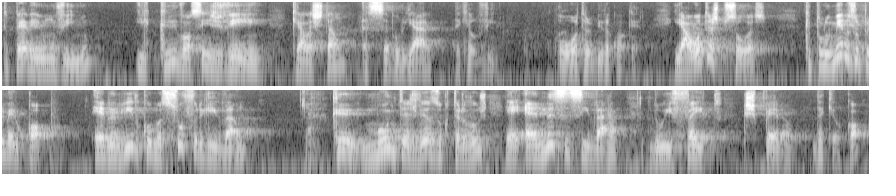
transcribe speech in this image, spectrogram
que pedem um vinho e que vocês veem que elas estão a saborear aquele vinho ou outra bebida qualquer. E há outras pessoas que, pelo menos o primeiro copo, é bebido com uma sofreguidão que muitas vezes o que traduz é a necessidade do efeito que esperam daquele copo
